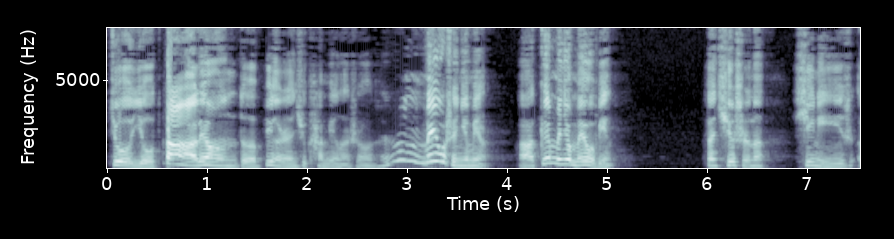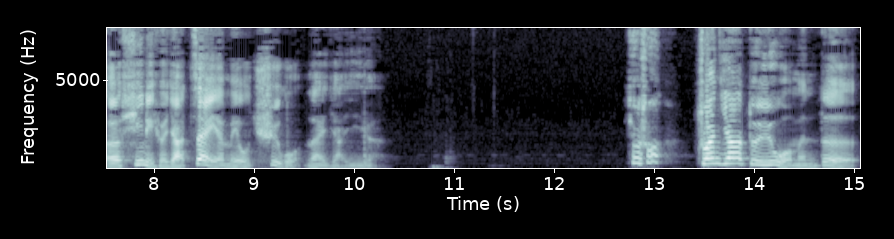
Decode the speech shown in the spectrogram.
就有大量的病人去看病的时候，他说没有神经病啊，根本就没有病。但其实呢，心理医生呃心理学家再也没有去过那一家医院。就是说，专家对于我们的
